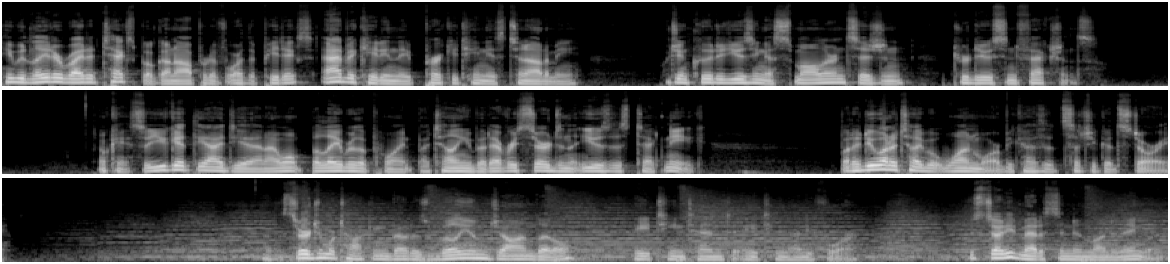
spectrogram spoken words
He would later write a textbook on operative orthopedics advocating the percutaneous tenotomy, which included using a smaller incision to reduce infections. Okay, so you get the idea, and I won't belabor the point by telling you about every surgeon that used this technique, but I do want to tell you about one more because it's such a good story. Now, the surgeon we're talking about is William John Little, 1810 to 1894, who studied medicine in London, England.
